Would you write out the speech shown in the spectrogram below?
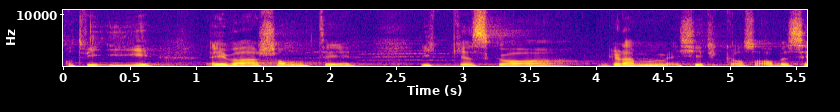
at vi i enhver samtid ikke skal glemme kirkas ABC.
